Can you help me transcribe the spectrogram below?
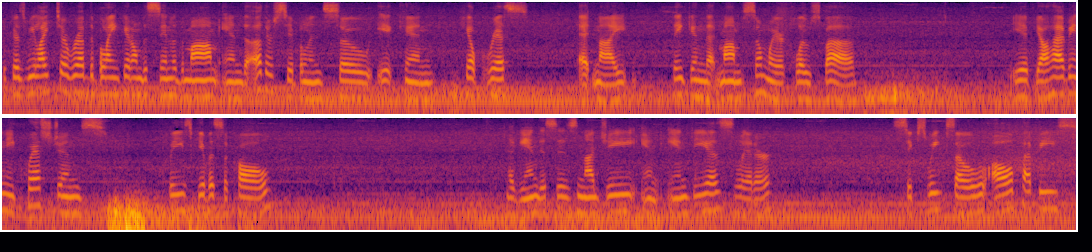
because we like to rub the blanket on the scent of the mom and the other siblings so it can help rest at night thinking that mom's somewhere close by. If y'all have any questions, please give us a call. Again, this is Najee and India's litter. Six weeks old. All puppies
